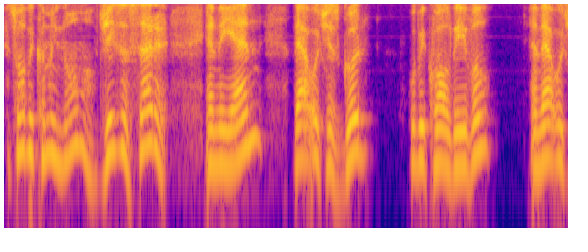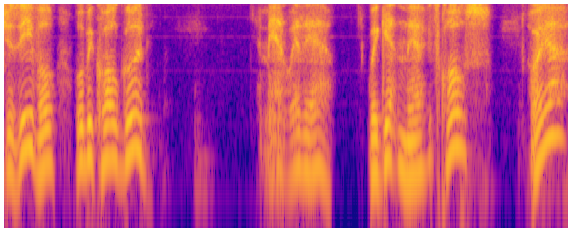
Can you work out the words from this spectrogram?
It's all becoming normal. Jesus said it. In the end, that which is good will be called evil, and that which is evil will be called good. Man, we're there. We're getting there. It's close. Oh yeah.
